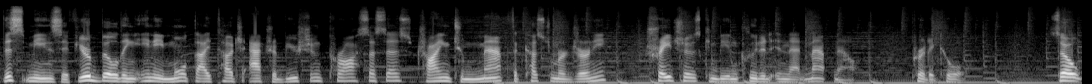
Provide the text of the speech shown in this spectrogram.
This means if you're building any multi-touch attribution processes trying to map the customer journey, trade shows can be included in that map now. Pretty cool. So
